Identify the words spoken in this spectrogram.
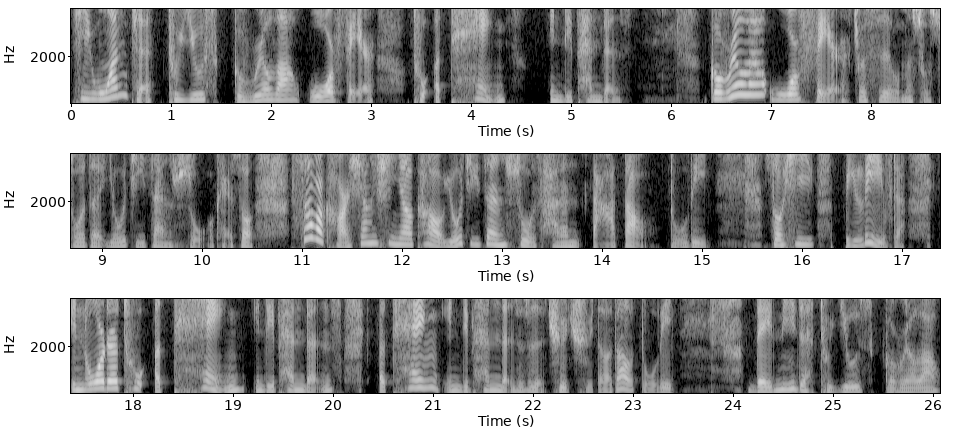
he wanted to use guerrilla warfare to attain independence。Guerrilla warfare 就是我们所说的游击战术。OK，so、okay? Savarkar 相信要靠游击战术才能达到独立。 So he believed in order to attain independence, attain independence 就是去取得到独立。They needed to use guerrilla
